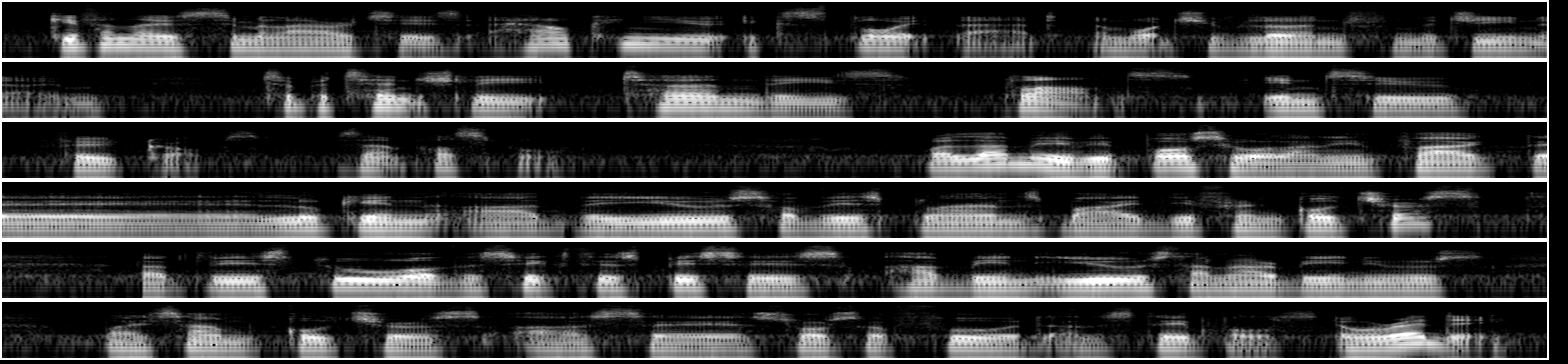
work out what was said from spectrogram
Given those similarities, how can you exploit that and what you've learned from the genome to potentially turn these plants into food crops? Is that possible? Well, that may be possible, and in fact, uh, looking at the use of these plants by different cultures, at least two of the 60 species have been used and are being used by some cultures as a source of food and staples. Already?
